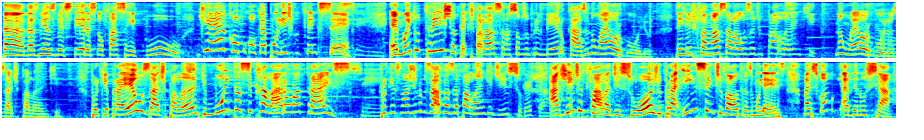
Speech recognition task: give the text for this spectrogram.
da, das minhas besteiras que eu faço recuo, que é como qualquer político que tem que ser. Sim. É muito triste eu ter que falar, nossa, nós somos o primeiro caso, não é orgulho. Tem gente que fala, nossa, ela usa de palanque. Não é orgulho não. usar de palanque. Porque para eu usar de palanque, muitas se calaram lá atrás. Sim. Porque senão a gente não precisava fazer palanque disso. Verdade. A gente fala disso hoje para incentivar outras mulheres. Mas como a denunciar?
